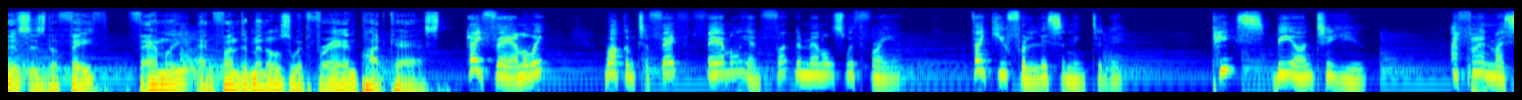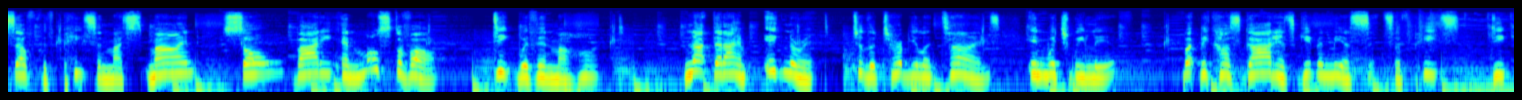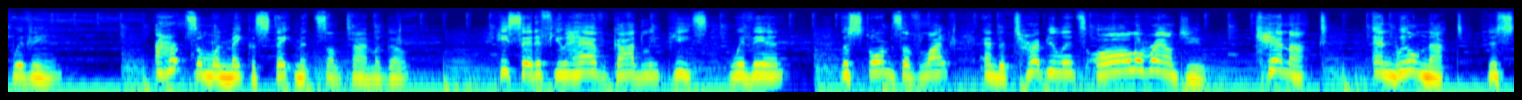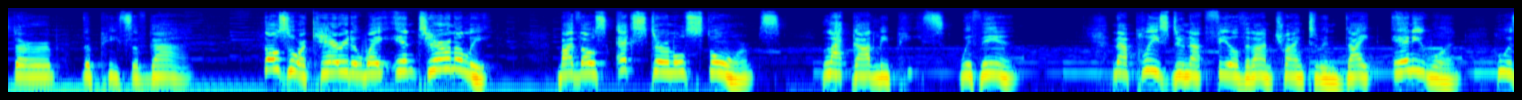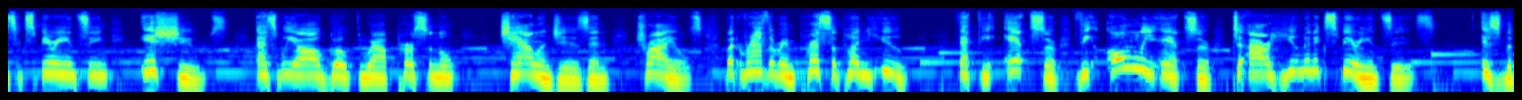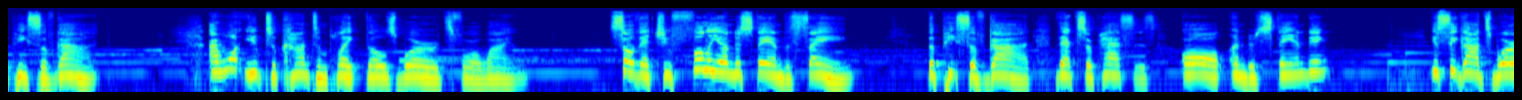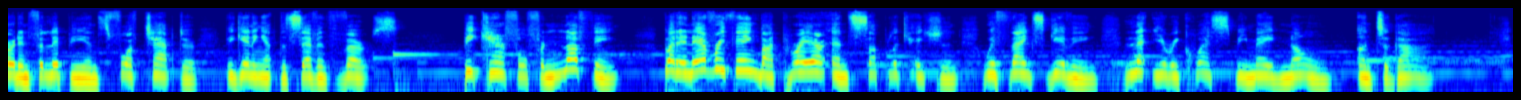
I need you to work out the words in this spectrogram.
This is the Faith, Family, and Fundamentals with Fran podcast. Hey, family. Welcome to Faith, Family, and Fundamentals with Fran. Thank you for listening today. Peace be unto you. I find myself with peace in my mind, soul, body, and most of all, deep within my heart. Not that I am ignorant to the turbulent times in which we live, but because God has given me a sense of peace deep within. I heard someone make a statement some time ago. He said, If you have godly peace within, the storms of life and the turbulence all around you cannot and will not disturb the peace of God. Those who are carried away internally by those external storms lack godly peace within. Now, please do not feel that I'm trying to indict anyone who is experiencing issues as we all go through our personal challenges and trials, but rather impress upon you that the answer, the only answer to our human experiences, is the peace of God. I want you to contemplate those words for a while so that you fully understand the saying, the peace of God that surpasses all understanding. You see God's word in Philippians, fourth chapter, beginning at the seventh verse. Be careful for nothing, but in everything by prayer and supplication with thanksgiving, let your requests be made known unto God.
